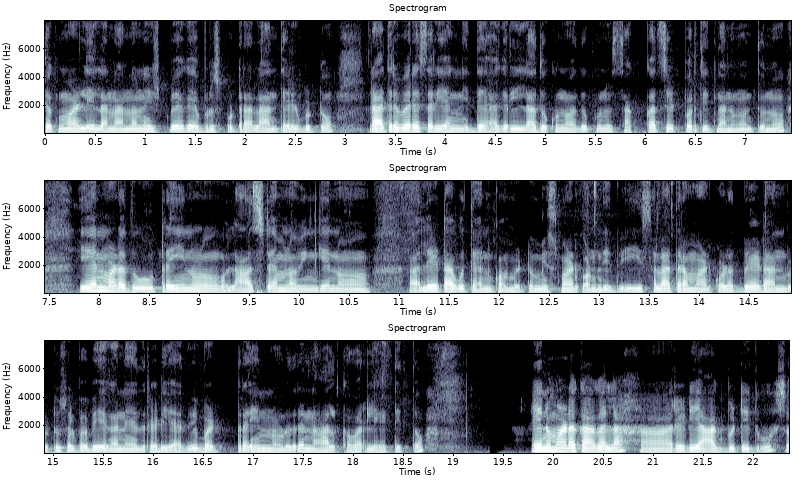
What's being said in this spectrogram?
ಚೆಕ್ ಮಾಡಲಿಲ್ಲ, ನನ್ನನ್ನು ಇಷ್ಟು ಬೇಗ ಎಬ್ರಿಸ್ಬಿಟ್ರಲ್ಲ ಅಂತ ಹೇಳ್ಬಿಟ್ಟು ರಾತ್ರಿ ಬೇರೆ ಸರಿಯಾಗಿ ನಿದ್ದೆ ಆಗಿರಲಿಲ್ಲ. ಅದಕ್ಕೂ ಅದಕ್ಕೂ ಸಖತ್ ಸಿಟ್ಟು ಬರ್ತಿತ್ತು ನನಗಂತೂ ಏನು ಮಾಡೋದು, ಟ್ರೈನು ಲಾಸ್ಟ್ ಟೈಮ್ ನಾವು ಹಿಂಗೇನು ಲೇಟ್ ಆಗುತ್ತೆ ಅಂದ್ಕೊಂಬಿಟ್ಟು ಮಿಸ್ ಮಾಡ್ಕೊಂಡಿದ್ವಿ. ಈ ಸಲ ಆ ಥರ ಮಾಡ್ಕೊಳ್ಳೋದು ಬೇಡ ಅಂದ್ಬಿಟ್ಟು ಸ್ವಲ್ಪ ಬೇಗನೆ ಅದು ರೆಡಿ ಆದ್ವಿ. ಬಟ್ ಟ್ರೈನ್ ನೋಡಿದ್ರೆ ನಾಲ್ಕು ಅವರ್ ಲೇಟ್ ಇತ್ತು. ಏನು ಮಾಡೋಕ್ಕಾಗಲ್ಲ. ರೆಡಿ ಆಗಿಬಿಟ್ಟಿದ್ವು. ಸೊ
